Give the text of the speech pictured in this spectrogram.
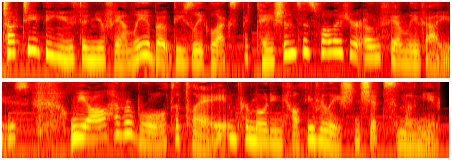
talk to the youth in your family about these legal expectations as well as your own family values. We all have a role to play in promoting healthy relationships among you.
